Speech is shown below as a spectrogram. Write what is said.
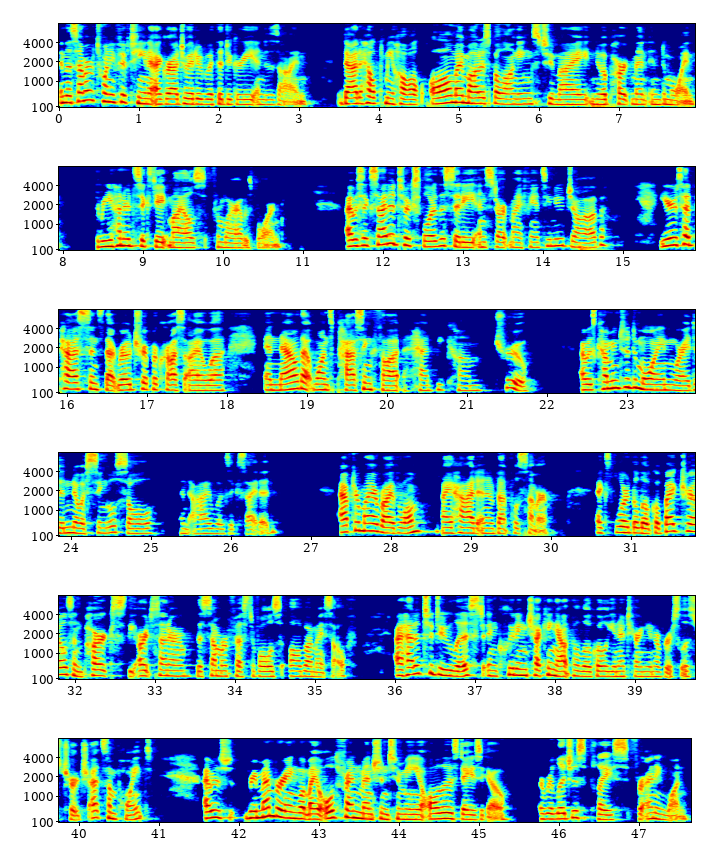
In the summer of 2015, I graduated with a degree in design. Dad helped me haul all my modest belongings to my new apartment in Des Moines. 368 miles from where I was born. I was excited to explore the city and start my fancy new job. Years had passed since that road trip across Iowa, and now that once passing thought had become true. I was coming to Des Moines where I didn't know a single soul, and I was excited. After my arrival, I had an eventful summer. I explored the local bike trails and parks, the art center, the summer festivals, all by myself. I had a to do list, including checking out the local Unitarian Universalist church at some point. I was remembering what my old friend mentioned to me all those days ago a religious place for anyone.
